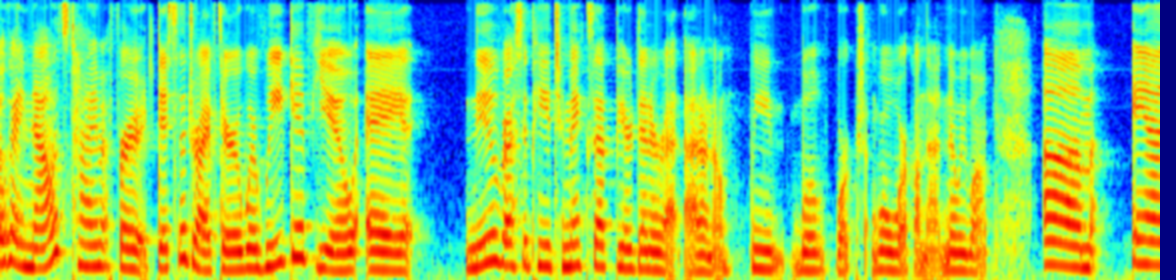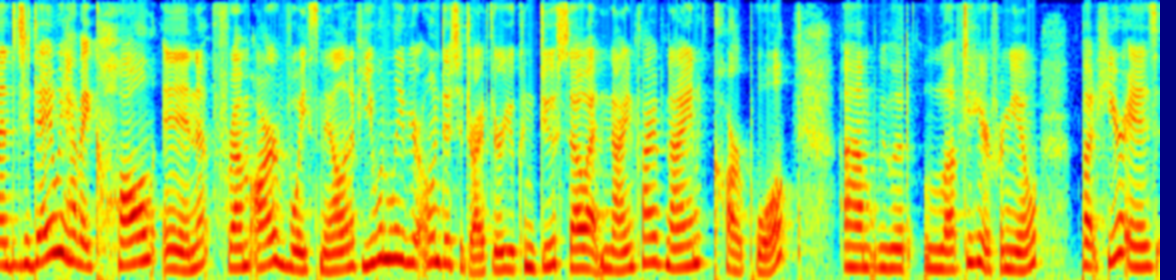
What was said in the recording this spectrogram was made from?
Okay, now it's time for Ditch the Drive Through, where we give you a new recipe to mix up your dinnerette. I don't know. We will work. We'll work on that. No, we won't. Um, and today we have a call in from our voicemail. And if you want to leave your own Ditch the Drive Through, you can do so at 959 Carpool. Um, we would love to hear from you. But here is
